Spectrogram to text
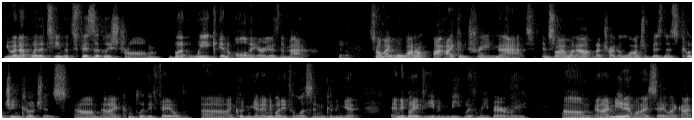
You end up with a team that's physically strong, but weak in all the areas that matter. Yeah. So I'm like, well, why don't I, I can train that? And so I went out and I tried to launch a business coaching coaches, um, and I completely failed. Uh, I couldn't get anybody to listen, couldn't get anybody to even meet with me barely. Um, And I mean it when I say like I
